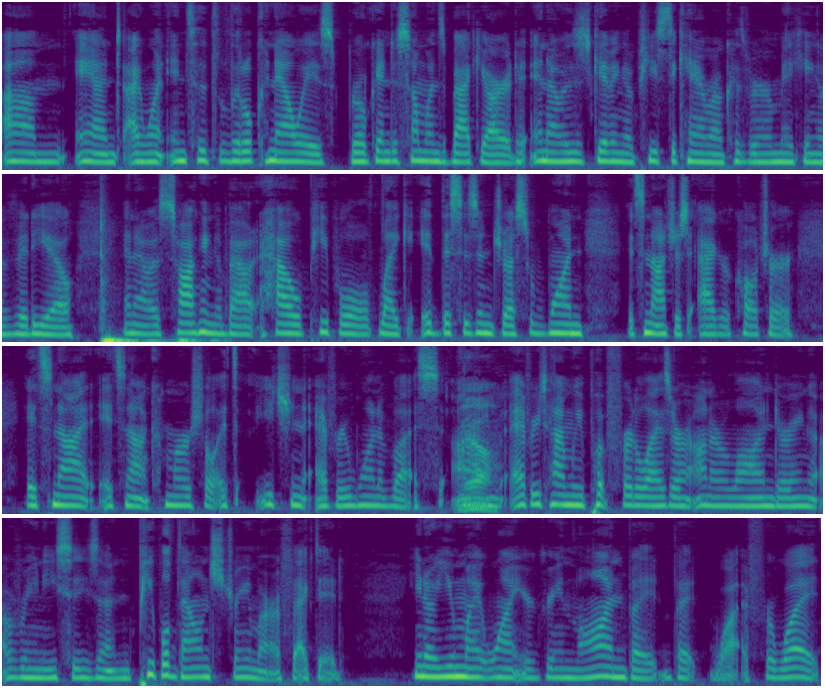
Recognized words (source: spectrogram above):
um and i went into the little canalways broke into someone's backyard and i was giving a piece to camera because we were making a video. And i was talking about how people like it, this isn't just one it's not just agriculture. It's not it's not commercial. It's each and every one of us. Um, Yeah. every time we put fertilizer on our lawn during a rainy season people downstream are affected you know, you might want your green lawn, but but what for what?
